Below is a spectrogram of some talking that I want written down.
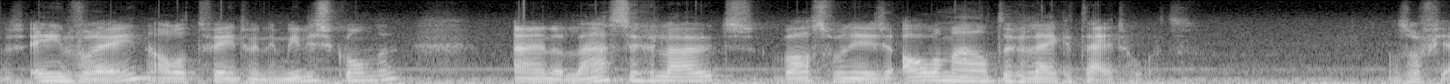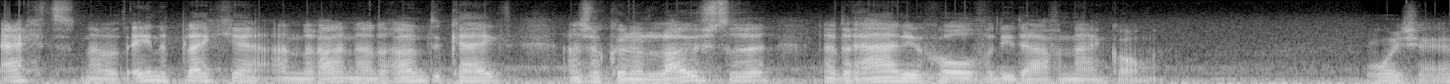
Dus één voor één, alle 22 milliseconden. En het laatste geluid was wanneer je ze allemaal tegelijkertijd hoort. Alsof je echt naar dat ene plekje aan de, naar de ruimte kijkt en zou kunnen luisteren naar de radiogolven die daar vandaan komen. Mooi zeg.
